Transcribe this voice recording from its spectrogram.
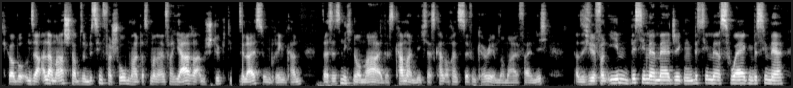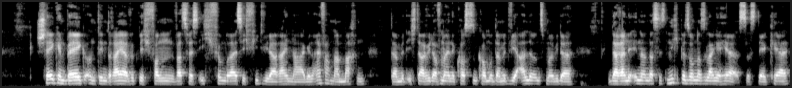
ich glaube, unser aller Maßstab so ein bisschen verschoben hat, dass man einfach Jahre am Stück diese Leistung bringen kann. Das ist nicht normal. Das kann man nicht. Das kann auch ein Stephen Curry im Normalfall nicht. Also ich will von ihm ein bisschen mehr Magic, ein bisschen mehr Swag, ein bisschen mehr Shake and Bake und den Dreier wirklich von, was weiß ich, 35 Feet wieder reinnageln. Einfach mal machen, damit ich da wieder auf meine Kosten komme und damit wir alle uns mal wieder daran erinnern, dass es nicht besonders lange her ist, dass der Kerl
